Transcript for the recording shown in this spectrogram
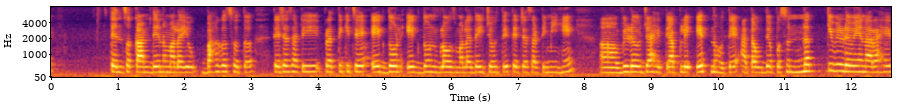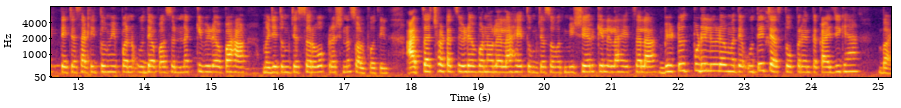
त्यांचं काम देणं मला योग भागच होतं. त्याच्यासाठी प्रत्येकीचे एक दोन एक दोन ब्लाऊज मला द्यायचे होते. त्याच्यासाठी मी हे व्हिडिओ जे आहेत ते आपले येत नव्हते. आता उद्यापासून नक्की व्हिडिओ येणार आहेत. त्याच्यासाठी तुम्ही पण उद्यापासून नक्की व्हिडिओ पहा. म्हणजे तुमचे सर्व प्रश्न सॉल्व्ह होतील. आजचा छोटाच व्हिडिओ बनवलेला आहे. तुमच्यासोबत मी शेअर केलेला आहे. चला भेटूत पुढील व्हिडिओमध्ये. उद्याच्याच तोपर्यंत काळजी घ्या. बाय.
